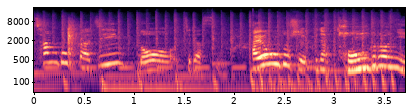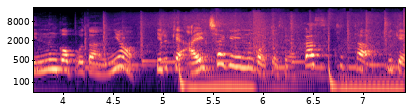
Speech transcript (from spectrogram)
창고까지 넣어드렸습니다. 다용도실 그냥 덩그러니 있는 것보다는요 이렇게 알차게 있는 거 어떠세요? 가스쿠타 두 개,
